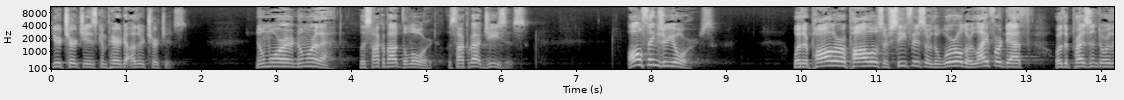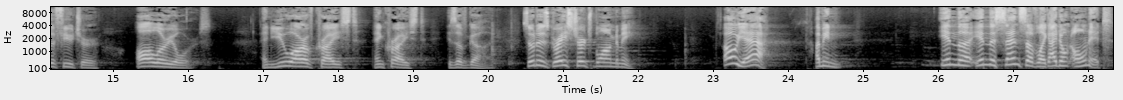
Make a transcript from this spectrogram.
your church is compared to other churches. No more, no more of that. Let's talk about the Lord. Let's talk about Jesus. All things are yours. Whether Paul or Apollos or Cephas or the world or life or death or the present or the future, all are yours. And you are of Christ, and Christ is of God. So does Grace Church belong to me? Oh, yeah. I mean, in the, in the sense of like, I don't own it.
